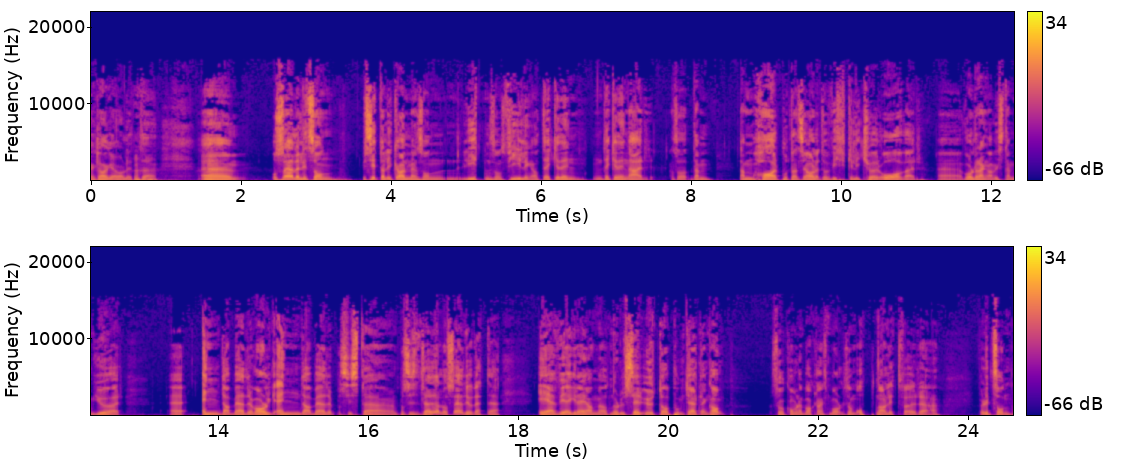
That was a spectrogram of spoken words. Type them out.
Beklager, jeg var litt eh, eh, Og så er det litt sånn Vi sitter likevel med en sånn liten sånn feeling at det er ikke den, det er ikke den der Altså, de, de har potensialet til å virkelig kjøre over eh, Vålerenga hvis de gjør eh, enda bedre valg, enda bedre på siste, på siste tredjedel. Og så er det jo dette evige greia med at når du ser ut til å ha punktert en kamp, så kommer det baklengsmål som åpner litt for, eh, for litt sånn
